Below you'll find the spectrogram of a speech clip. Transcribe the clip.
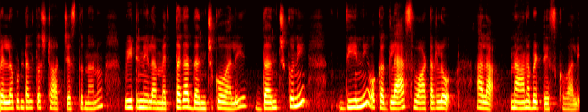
బెల్లపుంటలతో స్టార్ట్ చేస్తున్నాను. వీటిని ఇలా మెత్తగా దంచుకోవాలి. దంచుకొని దీన్ని ఒక గ్లాస్ వాటర్లో అలా నానబెట్టేసుకోవాలి.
